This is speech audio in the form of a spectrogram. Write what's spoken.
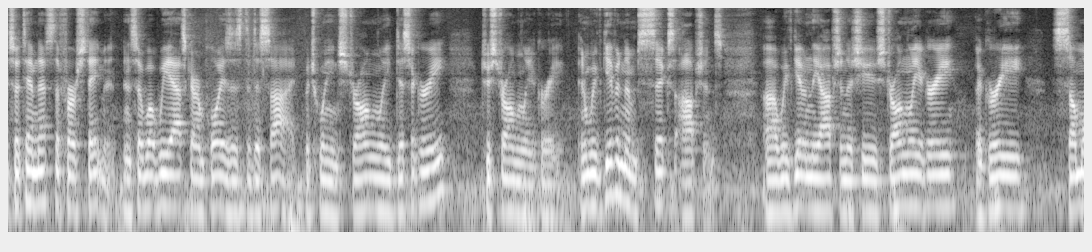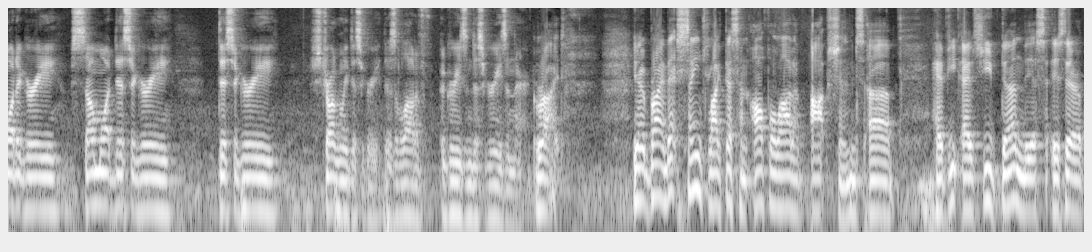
So, Tim, that's the first statement. And so, what we ask our employees is to decide between strongly disagree to strongly agree. And we've given them six options. Uh, we've given the option to choose strongly agree, agree, somewhat agree, somewhat disagree, disagree, strongly disagree. There's a lot of agrees and disagrees in there. Right. You know, Brian, that seems like that's an awful lot of options. Uh, have you, as you've done this, is there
